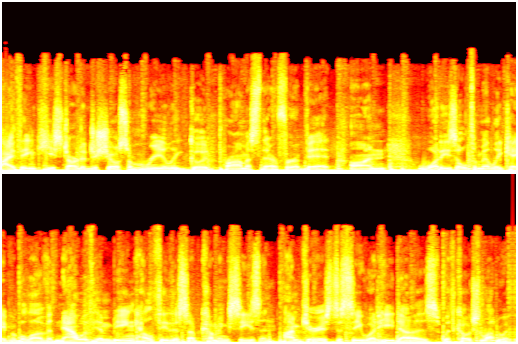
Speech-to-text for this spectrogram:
I think he started to show some really good promise there for a bit on what he's ultimately capable of. Now, with him being healthy this upcoming season, I'm curious to see what he does with Coach Ludwig.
